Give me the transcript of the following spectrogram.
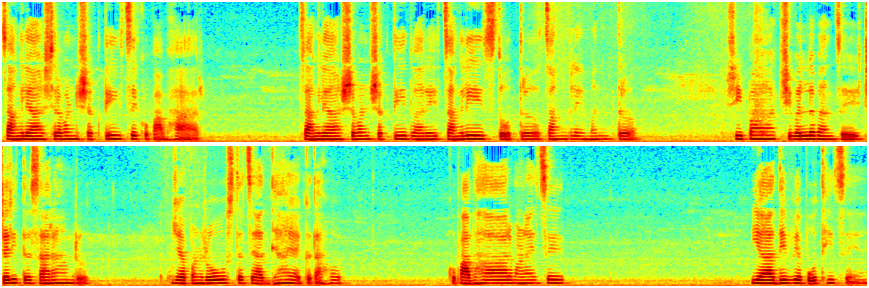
चांगल्या श्रवण शक्तीचे खूप आभार. चांगल्या श्रवण शक्तीद्वारे चांगली स्तोत्र चांगले मंत्र शिपा शिवल्लभांचे चरित्र सारामृत जे आपण रोज त्याचे अध्याय ऐकत आहोत खूप आभार मानायचे. या दिव्य पोथीचे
